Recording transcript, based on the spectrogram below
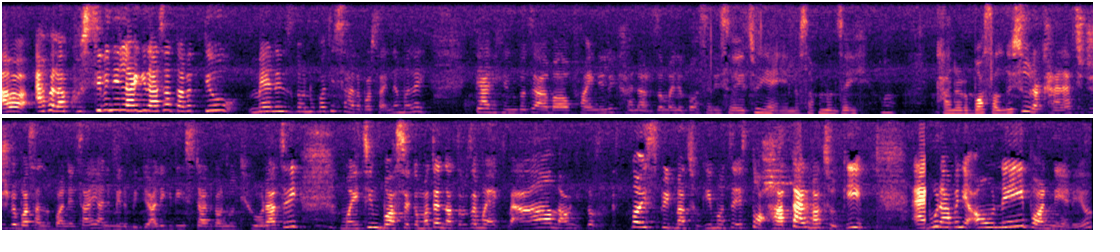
अब आफूलाई खुसी पनि लागिरहेछ तर त्यो म्यानेज गर्नु कति साह्रो पर्छ होइन मलाई? त्यहाँदेखिको चाहिँ अब फाइनली खानाहरू चाहिँ मैले बसालिसकेको छु यहाँ हेर्नु सक्नुहुन्छ। हो खानाहरू बसाल्दैछु र खाना छिटो छिटो बसाल्नु पर्ने छ है अनि मेरो भिडियो अलिकति स्टार्ट गर्नु थियो र चाहिँ म एकछिन बसेको मात्रै नत्र चाहिँ म एकदम यस्तो स्पिडमा छु कि म चाहिँ यस्तो हतारमा छु कि। बुढा पनि आउनै पर्ने अरे हो।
